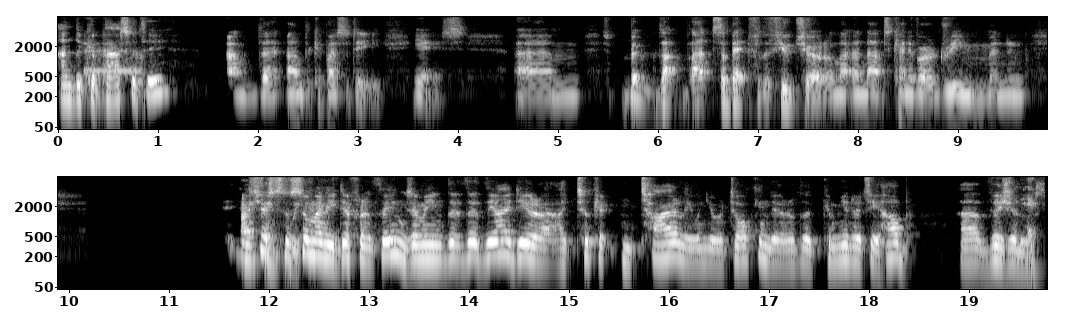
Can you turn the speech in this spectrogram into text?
And the capacity? Uh, and the and the capacity, yes. Um, but hmm. that that's a bit for the future, and that, and that's kind of our dream. And it's I just there's so can... many different things. I mean, the, the the idea I took it entirely when you were talking there of the community hub uh, vision yes.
